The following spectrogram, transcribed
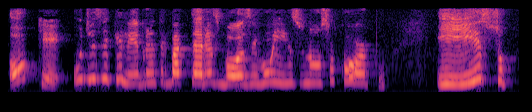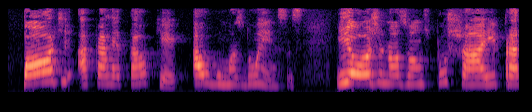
o quê? O desequilíbrio entre bactérias boas e ruins no nosso corpo. E isso pode acarretar o quê? Algumas doenças. E hoje nós vamos puxar aí para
